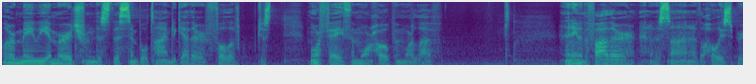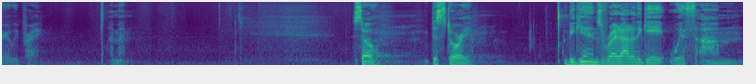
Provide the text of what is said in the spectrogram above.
Lord, may we emerge from this, this simple time together full of just more faith and more hope and more love. In the name of the Father, and of the Son, and of the Holy Spirit, we pray. Amen. So, this story begins right out of the gate with, um,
